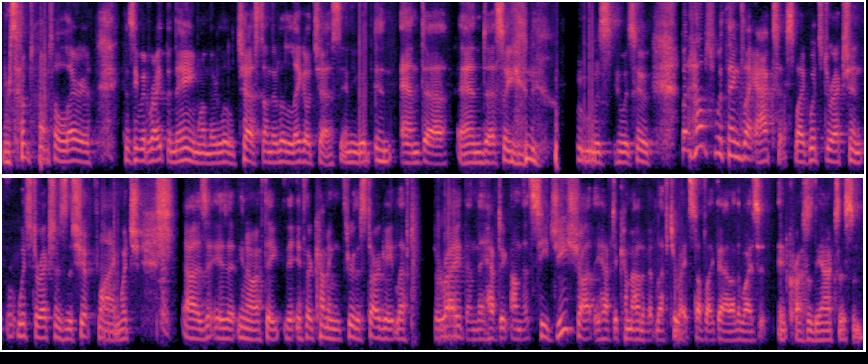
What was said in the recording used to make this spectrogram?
were sometimes hilarious because he would write the name on their little chest, on their little Lego chest, and he would and and uh, and uh, so you knew who was who was who. But it helps with things like access, like which direction which direction is the ship flying, which uh, is, is it you know if they if they're coming through the Stargate left to right, then they have to on the CG shot they have to come out of it left to right, stuff like that. Otherwise, it, it crosses the axis, and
